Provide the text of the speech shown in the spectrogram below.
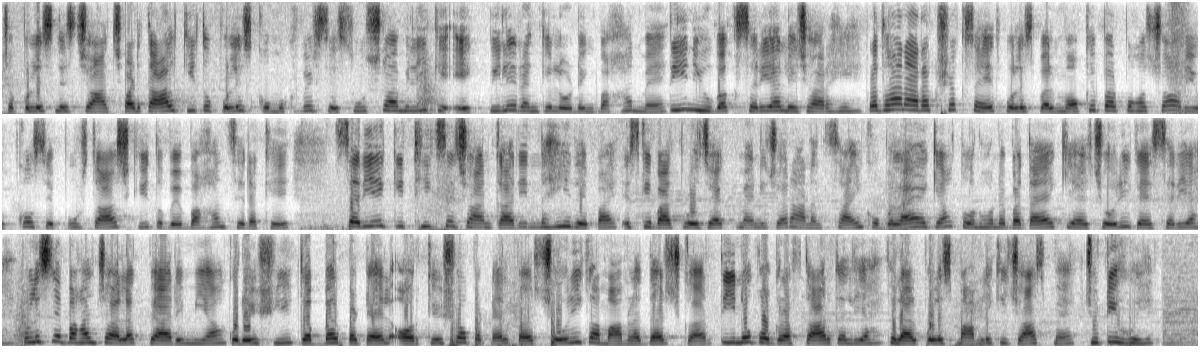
जब पुलिस ने जाँच पड़ताल की तो पुलिस को मुखबिर ऐसी सूचना मिली की एक पीले रंग के लोडिंग वाहन में तीन युवक सरिया ले जा रहे हैं। प्रधान आरक्षक सहित पुलिस बल मौके पर पहुँचा और युवकों से पूछताछ की तो वे वाहन से रखे। सरिये की ठीक से जानकारी नहीं दे पाए। इसके बाद प्रोजेक्ट मैनेजर आनंद साई को बुलाया गया तो उन्होंने बताया की यह चोरी गए सरिया है। पुलिस ने वाहन चालक प्यारे मियाँ कुरेशी, गब्बर पटेल और केशव पटेल पर चोरी का मामला दर्ज कर तीनों को गिरफ़्तार कर लिया है। फ़िलहाल पुलिस मामले की जाँच में जुटी हुई है।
